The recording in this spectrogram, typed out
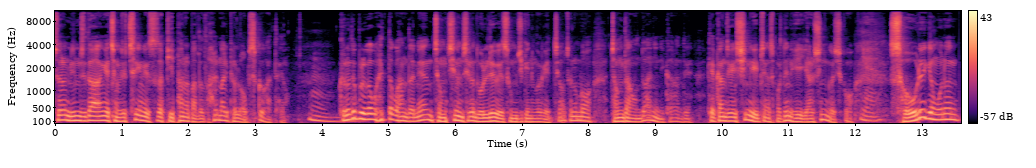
저는 민주당의 정치 책임에 있어서 비판을 받아도 할 말이 별로 없을 것 같아요. 음. 그런데 불구하고 했다고 한다면 정치 현실의 논리에 의해서 움직이는 거겠죠. 저는 뭐 정당원도 아니니까 그런데 객관적인 시민의 입장에서 볼 때는 얘기할 수 있는 것이고 예. 서울의 경우는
